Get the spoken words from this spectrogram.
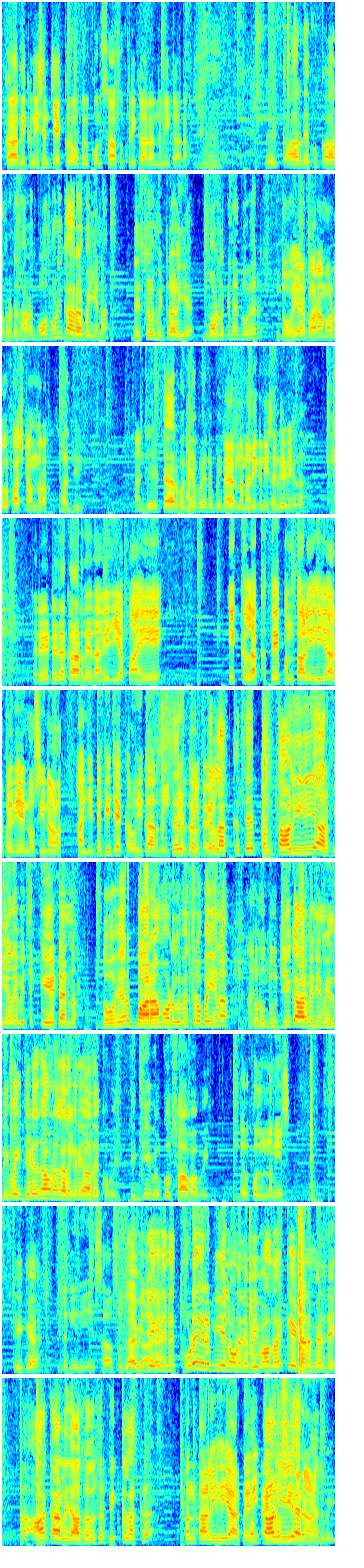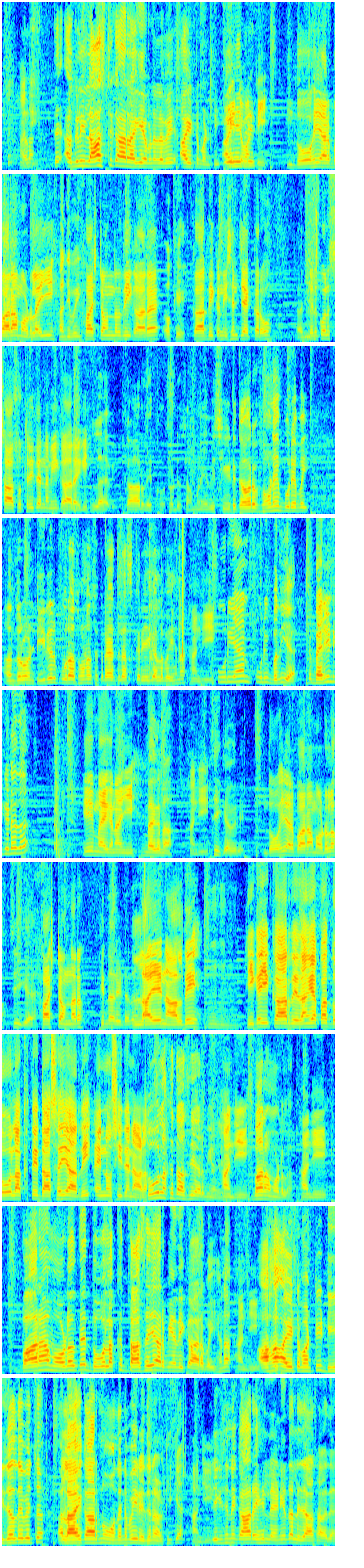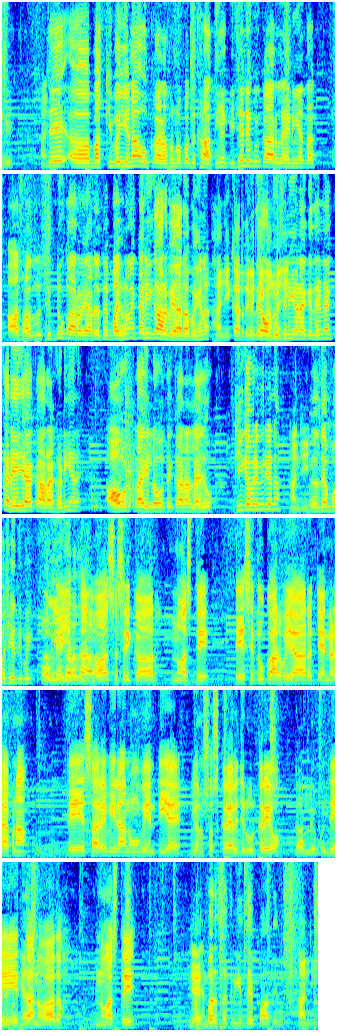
ਕਾਰ ਦੀ ਕੰਡੀਸ਼ਨ ਚੈੱਕ ਕਰੋ ਬਿਲਕੁਲ ਸਾਫ਼ ਸੁਥਰੀ ਕਾਰ ਆ ਨਵੀਂ ਕਾਰ ਆ। ਹੂੰ। ਲੈ ਵੀ ਕਾਰ ਦੇਖੋ ਕਾਰ ਤੁਹਾਡੇ ਸਾਹਮਣੇ ਬਹੁਤ ਸੋਹਣੀ ਕਾਰ ਆ ਬਈ ਹੈ ਨਾ? ਡਿਜੀਟਲ ਮੀਟਰ ਵਾਲੀ ਹੈ। ਮਾਡਲ ਕਿੰਨਾ 2000 2012 ਮਾਡਲ ਫਸਟ ਓਨਰ ਹਾਂਜੀ। ਹਾਂਜੀ। ਤੇ ਟਾਇਰ ਵਧੀਆ ਪਏ ਨੇ ਬਈ? ਟਾਇਰ ਨਵੇਂ ਦੀ ਕੰਡੀਸ਼ਨ 'ਚ ਨੇ। ਰੇਟ ਇਹਦਾ ਕਾਰ ਦੇ ਦਾਂਗੇ ਜੀ ਆਪਾਂ ਇਹ 1 ਲੱਖ ਤੇ 45000 ਰੁਪਏ ਦੀ ਐਨਓਸੀ ਨਾਲ। ਹਾਂਜੀ ਡੱਗੀ ਚੈੱਕ ਕਰੋ ਜੀ ਕਾਰ ਦੀ ਫੇਰ ਸਿਰਫ ਗੱਲ 1 ਕਰਿਓ ਲੱਖ ਤੇ 45000 ਰੁਪਈਆਂ ਦੇ ਵਿੱਚ K10 2012 ਮਾਡਲ ਮਿੱਤਰੋ ਬਈ ਹੈ ਨਾ ਤੁਹਾਨੂੰ ਦੂਜੀ ਕਾਰ ਵੀ ਨਹੀਂ ਮਿਲਦੀ ਬਈ ਜਿਹੜੇ ਹਿਸਾਬ ਨਾਲ ਗੱਲ ਕਰੀ ਆ ਦੇਖੋ ਬਈ ਡਿੱਗੀ ਬਿਲਕੁਲ ਸਾਫ਼ ਆ ਬਈ। ਬਿਲਕੁਲ ਨਵੀਂ ਠੀਕ ਹੈ। ਡੱਗੀ ਦੀ ਹੈ ਸਾਫ਼ ਸੁਥਰੀ ਲੈ ਵੀ ਜੇ ਕਿਸੇ ਨੇ ਥੋੜੇ ਜਿਹੇ ਰੁਪਏ ਲਾਉਣੇ ਨੇ ਬਈ ਵਾਲਦਾ K10 ਮਿਲ ਜੇ ਤਾਂ ਆਹ ਕਾਰ ਲਿਜਾ ਸਕਦੇ ਹੋ ਸਿਰਫ 1 ਲੱਖ 45000 ਰੁਪਏ ਦੀ ਐਨਓਸੀ 45000 ਦੇ ਰੁਪਈਆਂ ਨਾਲ। ਦੇ ਬਈ ਹੈਨਾ। ਤੇ ਅਗਲੀ ਲਾਸਟ ਕਾਰ ਆ ਗਈ ਆਪਣੇ ਲਵੇ i20 ਇਹ ਵੀ- i20 2012 ਮਾਡਲ ਹੈ ਜੀ। ਹਾਂਜੀ ਬਈ। ਫਸਟ ਓਨਰ ਦੀ ਕਾਰ ਹੈ। ਓਕੇ ਕਾਰ ਦੀ ਕੰਡੀਸ਼ਨ ਚੈੱਕ ਕਰੋ। ਬਿਲਕੁਲ ਸਾਫ਼ ਸੁਥਰੀ ਤੇ ਨਵੀਂ ਕਾਰ ਹੈਗੀ। ਲੈ ਵੀ ਕਾਰ ਦੇਖੋ ਤੁਹਾਡੇ ਸਾਹਮਣੇ ਇਹ ਵੀ ਸੀਟ ਕਵਰ ਸੋਹਣੇ ਪੂਰੇ ਬਈ। ਅੰਦਰੋਂ ਇੰਟੀਰੀਅਰ ਪੂਰਾ ਸੋਹਣਾ ਸਕ੍ਰੈਚ ਲੈਸ ਕਰੀ ਗੱਲ ਬਈ ਹਨਾ ਹਾਂਜੀ। ਪੂਰੀ ਐਨ ਪੂਰੀ ਵਧੀਆ। ਤੇ ਵੈਰੀਐਂਟ ਕਿਹੜਾ ਦਾ ਇਹ ਮੈਗਨਾ ਜੀ। ਮੈਗਨਾ। ਹਾਂਜੀ। ਠੀਕ ਹੈ ਵੀਰੇ। 2012 ਮਾਡਲ। ਠੀਕ ਹੈ। ਫਸਟ ਓਨਰ ਕਿੰਨਾ ਰੇਟ ਹੈ ਦਾ ਲਾਏ ਨਾਲ ਦੇ। ਹੂੰ ਹੂੰ ਠੀਕ ਹੈ ਜੀ ਕਾਰ ਦੇ ਦਾਂਗੇ ਆਪਾਂ 2 ਲੱਖ ਤੇ 10000 ਦੀ ਐਨਓਸੀ ਦੇ ਨਾਲ। 2 ਲੱਖ 10000 ਰੁਪਈਆ ਦੀ? ਹਾਂਜੀ। 12 ਮਾਡਲ ਹਾਂਜੀ। 12 ਮਾਡਲ ਤੇ 2 ਲੱਖ 10000 ਰੁਪਈਆ ਦੀ ਕਾਰ ਬਈ ਹਨਾ? ਹਾਂਜੀ। ਆਹ i20 ਡੀਜ਼ਲ ਦੇ ਵਿੱਚ ਅਲਾਈ ਕਾਰ ਨੂੰ ਆਉਂਦੇ ਨੇ ਬਈ ਰੀਜਨਲ ਠੀਕ ਹੈ? ਹਾਂਜੀ। ਜੇ ਕਿਸੇ ਨੇ ਕਾਰ ਇਹ ਲੈਣੀ ਹੈ ਤਾਂ ਲਿਜਾ ਸਕਦੇ ਆਂਗੇ। ਹਾਂਜੀ। ਤੇ ਬਾਕੀ ਬਈ ਹੈ ਨਾ ਉਹ ਕਾਰਾਂ ਤੁਹਾਨੂੰ ਆਪਾਂ ਦਿਖਾਤੀਆਂ। ਕਿਸੇ ਨੇ ਕੋਈ ਕਾਰ ਲੈਣੀ ਹੈ ਤਾਂ ਆ ਸਕਦੇ ਹੋ ਸਿੱਧੂ ਕਾਰ ਬਾਜ਼ਾਰ ਦੇ ਉੱਤੇ ਬਾਈ ਹੋਰਾਂ ਦੇ ਘਰੀ ਕਾਰ ਬਾਜ਼ਾਰ ਆ ਬਾਈ ਹਨਾ? ਹਾਂਜੀ ਘਰ ਦੇ ਵਿੱਚ ਕਿਤੇ ਹੀ ਕੰਮ ਆ ਆਫਿਸ ਜੀ। ਨਹੀਂ ਆਣਾ ਕਿਤੇ ਨੇ ਘਰੇ ਹੀ ਆ ਕਾਰਾਂ ਖੜੀਆਂ ਨੇ। ਆਓ ਟਰਾਈ ਲਓ ਤੇ ਕਾਰਾਂ ਲੈ ਜਾਓ। ਠੀਕ ਆ ਫਿਰ ਵੀਰੇ ਨਾ ਹਾਂਜੀ। ਮਿਲਦੇ ਆ ਬਹੁਤ ਛੇਤੀ ਬਾਈ ਓਕੇ ਅਗਲੀ ਜੀ, ਕਾਰਾਂ ਦੇ ਨਾਲ। ਧੰਨਵਾਦ ਸਤਿ ਸ੍ਰੀ ਅਕਾਲ ਨਮਸਤੇ। ਤੇ ਸਿੱਧੂ ਕਾਰ ਬਾਜ਼ਾਰ ਚੈਨਲ ਹੈ ਆਪਣਾ। ਤੇ ਸਾਰੇ ਵੀਰਾਂ ਨੂੰ ਬੇਨਤੀ ਹੈ ਵੀ ਉਹਨੂੰ ਸਬਸਕ੍ਰਾਈਬ ਜ਼ਰੂਰ ਕਰਿਓ। ਕਰ ਲਿਓ ਭਾਈ ਮੇਰੇ ਭਾਈ। ਧੰਨਵਾਦ ਨਮਸਤੇ। ਜੈ ਹਿੰਦ। ਨੰਬਰ ਸਕਰੀਨ ਤੇ ਪਾ ਦਿਓ। ਹਾਂਜੀ।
